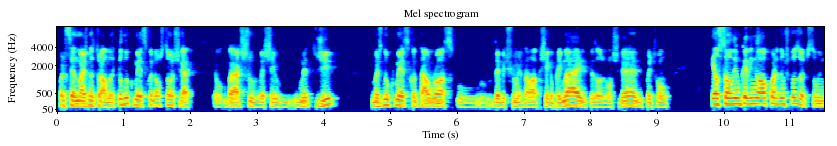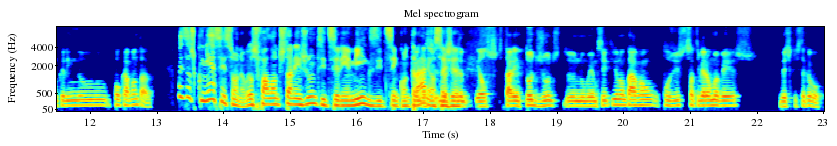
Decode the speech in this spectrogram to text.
parecendo mais natural. Mas aquilo no começo, quando eles estão a chegar, eu acho, achei o momento de giro, mas no começo, quando está o Ross, o David Schwimmer está lá, chega primeiro, depois eles vão chegando, depois vão. Eles estão ali um bocadinho awkward uns com os outros, estão ali um bocadinho pouco à vontade. Mas eles conhecem-se ou não? Eles falam de estarem juntos e de serem amigos e de se encontrarem, não, mas, ou seja... Mas, eles estarem todos juntos no mesmo sítio não estavam, pelo visto, só tiveram uma vez desde que isto acabou.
